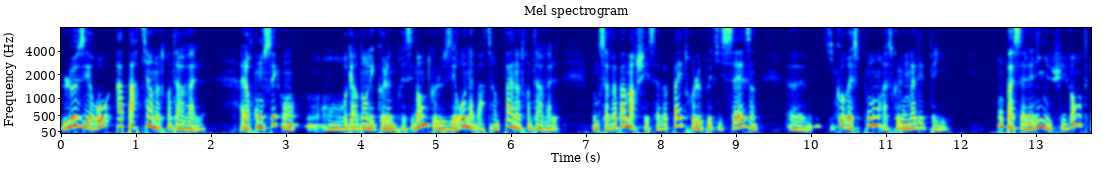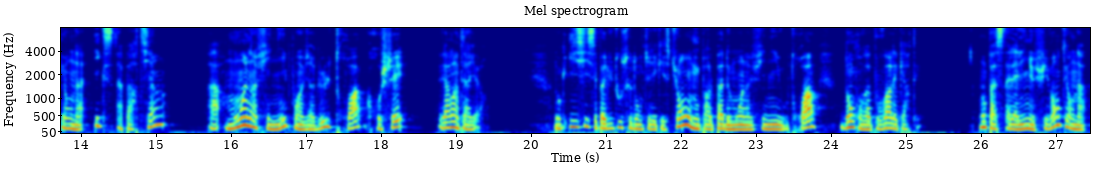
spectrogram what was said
le 0 appartient à notre intervalle, alors qu'on sait qu'en regardant les colonnes précédentes que le 0 n'appartient pas à notre intervalle. Donc ça va pas marcher, ça va pas être le petit 16 euh, qui correspond à ce que l'on a détaillé. On passe à la ligne suivante et on a x appartient à moins l'infini, point virgule, 3 crochets vers l'intérieur. Donc ici c'est pas du tout ce dont il est question, on nous parle pas de moins l'infini ou 3, donc on va pouvoir l'écarter. On passe à la ligne suivante et on a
